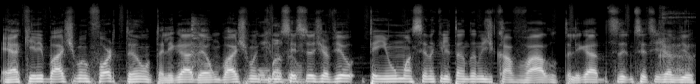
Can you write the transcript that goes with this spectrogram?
é aquele Batman fortão, tá ligado? É um Batman que não sei se você já viu, tem uma cena que ele tá andando de cavalo, tá ligado? Não sei se você já viu.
